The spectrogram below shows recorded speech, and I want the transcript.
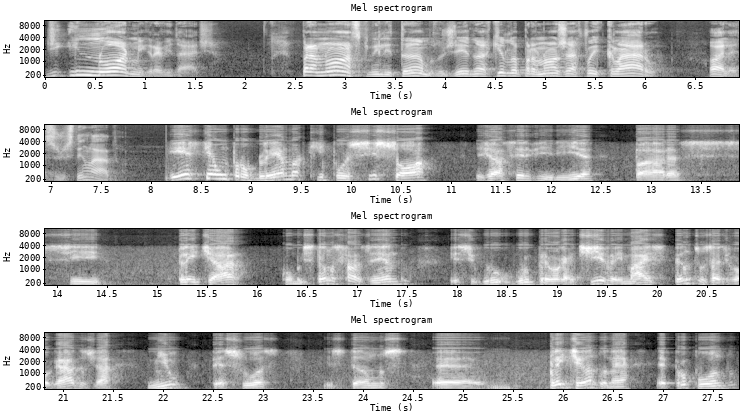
de enorme gravidade. Para nós que militamos no direito, aquilo para nós já foi claro. Olha, esse juiz tem lado. Este é um problema que por si só já serviria para se pleitear, como estamos fazendo, esse grupo, grupo prerrogativa e mais tantos advogados já, mil pessoas, estamos é, pleiteando, né, é, propondo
